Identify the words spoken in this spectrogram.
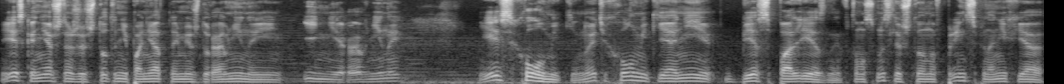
Есть, конечно же, что-то непонятное между равниной и, неравниной. Есть холмики, но эти холмики, они бесполезны. В том смысле, что, ну, в принципе, на них я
